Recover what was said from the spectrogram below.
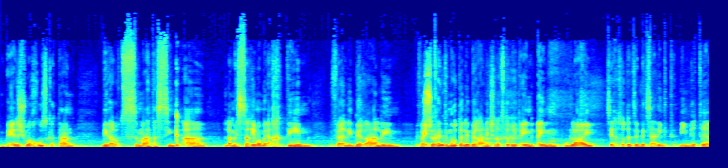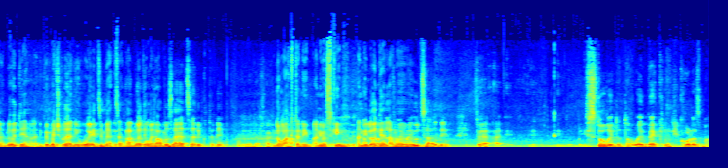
באיזשהו אחוז קטן, בגלל עוצמת השנאה למסרים המאחדים והליברליים וההתקדמות הליברלית של ארצות הברית. האם, האם אולי צריך לעשות את זה בצעדים קטנים יותר? אני לא יודע, אני באמת שלא יודע, אני רואה את זה מהצד, אני לא יודע מה אובמה. זה היה צעדים קטנים. נורא קטנים, אני מסכים, אני לא יודע למה... הם היו צעדים. והיסטורית אתה רואה backlash כל הזמן,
